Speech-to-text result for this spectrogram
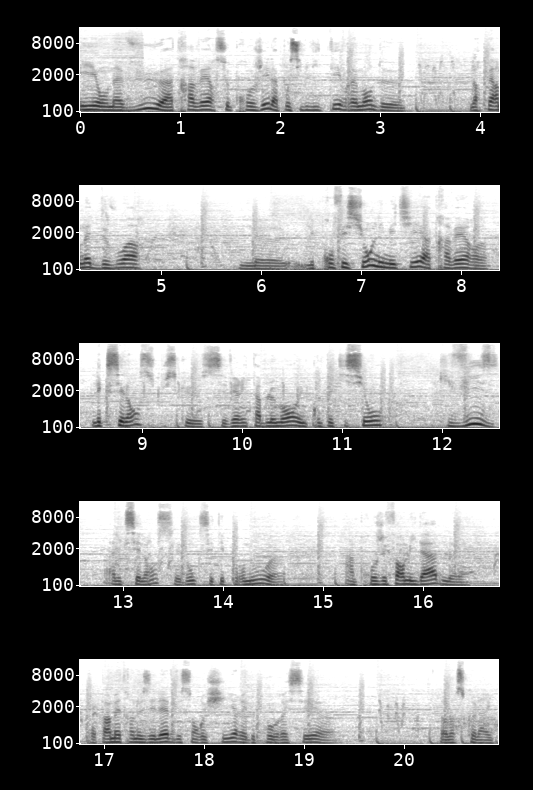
et on a vu à travers ce projet la possibilité vraiment de leur permettre de voir les professions, les métiers à travers euh, l'excellence, puisque c'est véritablement une compétition qui vise à l'excellence. Et donc c'était pour nous euh, un projet formidable euh, pour permettre à nos élèves de s'enrichir et de progresser dans leur scolarité.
